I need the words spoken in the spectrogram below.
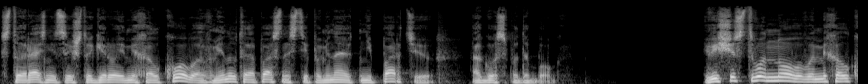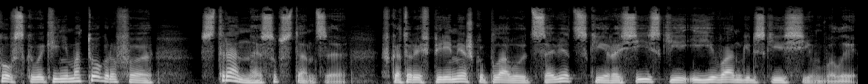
с той разницей, что герои Михалкова в минуты опасности поминают не партию, а Господа Бога. Вещество нового михалковского кинематографа Странная субстанция, в которой вперемешку плавают советские, российские и евангельские символы,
